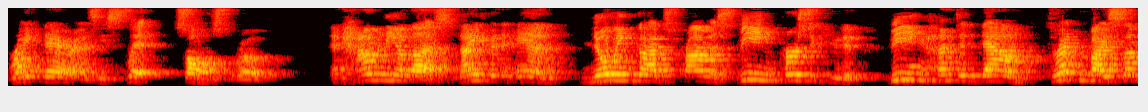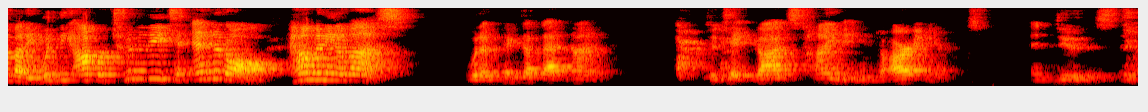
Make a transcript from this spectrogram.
right there as he slit Saul's throat. And how many of us, knife in hand, knowing God's promise, being persecuted, being hunted down, threatened by somebody, with the opportunity to end it all, how many of us would have picked up that knife to take God's timing into our hands and do this thing?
